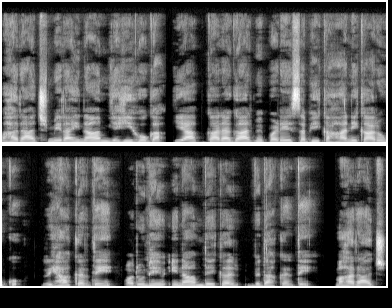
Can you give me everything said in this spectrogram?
महाराज, मेरा इनाम यही होगा कि आप कारागार में पड़े सभी कहानीकारों को रिहा कर दें और उन्हें इनाम देकर विदा कर दें। महाराज,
